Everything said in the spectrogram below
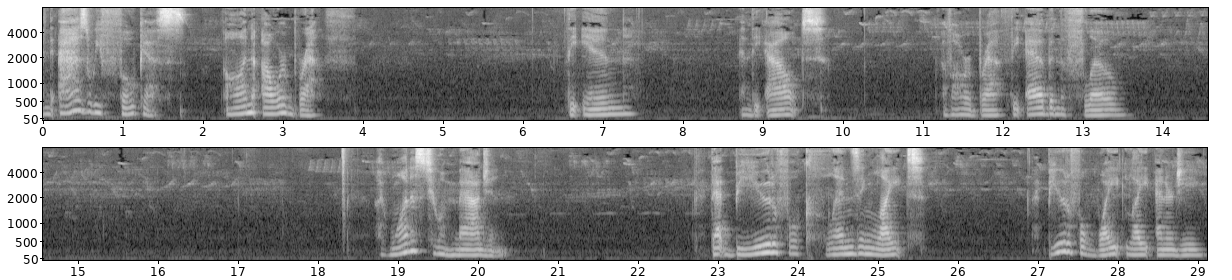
And as we focus on our breath, the in and the out of our breath, the ebb and the flow, I want us to imagine that beautiful cleansing light, that beautiful white light energy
